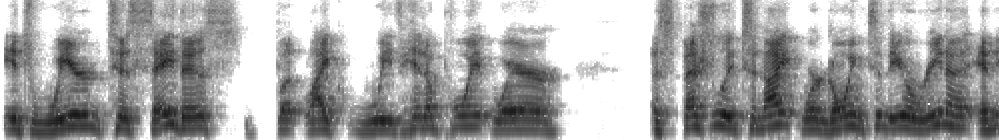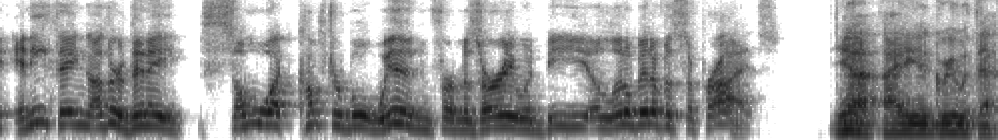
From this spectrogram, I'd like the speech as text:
it's weird to say this, but like we've hit a point where especially tonight, we're going to the arena, and anything other than a somewhat comfortable win for Missouri would be a little bit of a surprise. Yeah, I agree with that.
